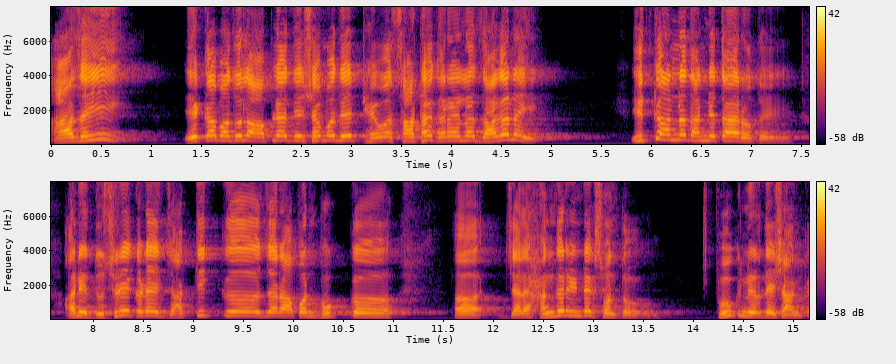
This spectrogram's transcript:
आजही एका बाजूला आपल्या देशामध्ये ठेवा साठा करायला जागा नाही. इतकं अन्नधान्य तयार होतं आहे आणि दुसरीकडे जागतिक जर आपण भूक ज्याला हंगर इंडेक्स म्हणतो भूक निर्देशांक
